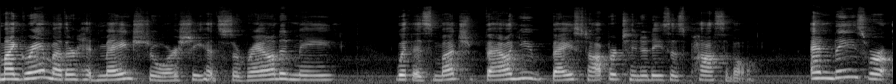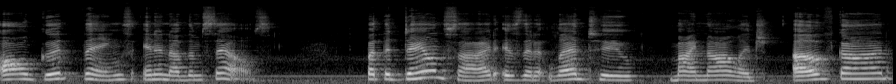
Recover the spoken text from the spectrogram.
my grandmother had made sure she had surrounded me with as much value based opportunities as possible, and these were all good things in and of themselves. But the downside is that it led to my knowledge of God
